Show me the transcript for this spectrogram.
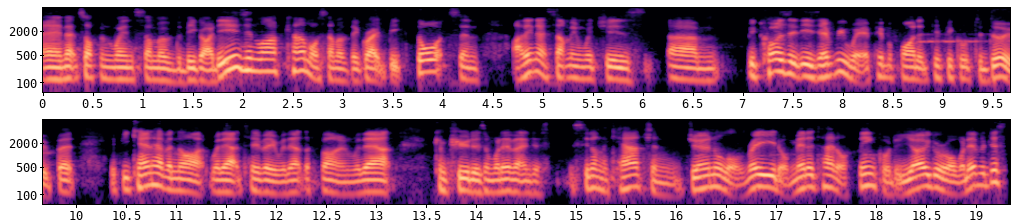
And that's often when some of the big ideas in life come or some of the great big thoughts. And I think that's something which is, um, because it is everywhere, people find it difficult to do. But if you can have a night without TV, without the phone, without computers and whatever, and just sit on the couch and journal or read or meditate or think or do yoga or whatever, just,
